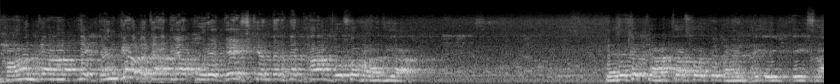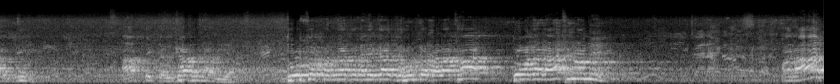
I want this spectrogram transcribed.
धान का आपने डंका बजा दिया, पूरे देश के अंदर में धान 200 बढ़ा दिया। पहले तो चार चार सौ रुपये बने थे एक एक साल में आपने डंका बना दिया दो सौ पंद्रह का मैंने कहा गेहूँ का बड़ा था, दो हज़ार आठ, नौ में। और आज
